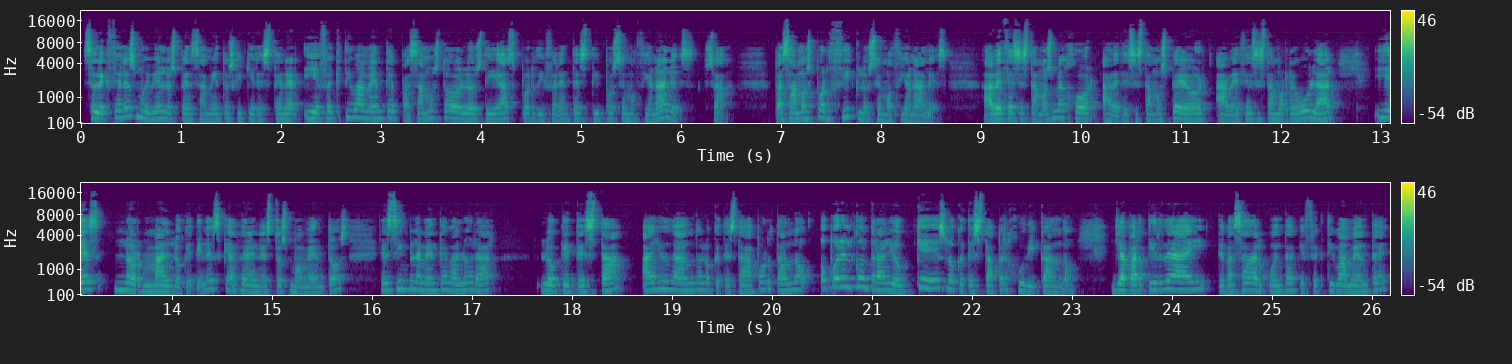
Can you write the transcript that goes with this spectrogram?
selecciones muy bien los pensamientos que quieres tener y efectivamente pasamos todos los días por diferentes tipos emocionales, o sea, pasamos por ciclos emocionales. A veces estamos mejor, a veces estamos peor, a veces estamos regular y es normal. Lo que tienes que hacer en estos momentos es simplemente valorar lo que te está ayudando, lo que te está aportando o por el contrario, qué es lo que te está perjudicando. Y a partir de ahí te vas a dar cuenta que efectivamente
